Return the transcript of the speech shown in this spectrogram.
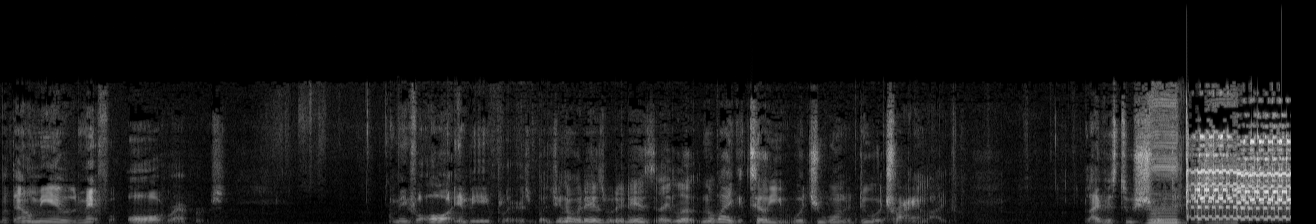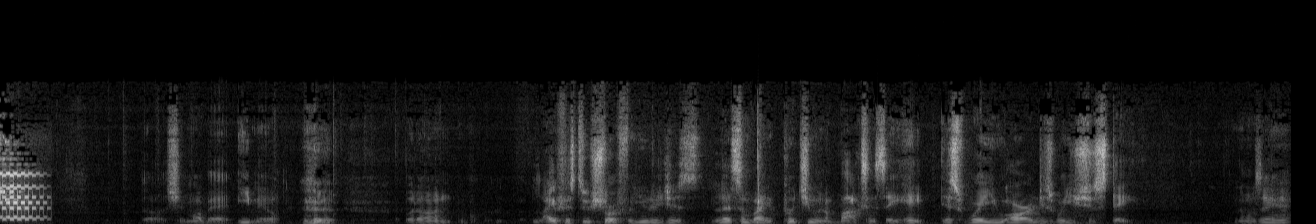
But that don't mean it was meant for all rappers. I mean, for all NBA players. But you know, it is what it is. Like, look, nobody can tell you what you want to do or try in life. Life is too short to. Oh, shit, my bad. Email. but, um, life is too short for you to just let somebody put you in a box and say, hey, this is where you are, this is where you should stay. You know what I'm saying?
